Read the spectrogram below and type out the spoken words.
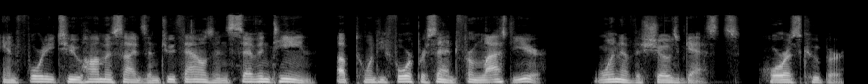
and 42 homicides in 2017, up 24% from last year. One of the show's guests, Horace Cooper,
